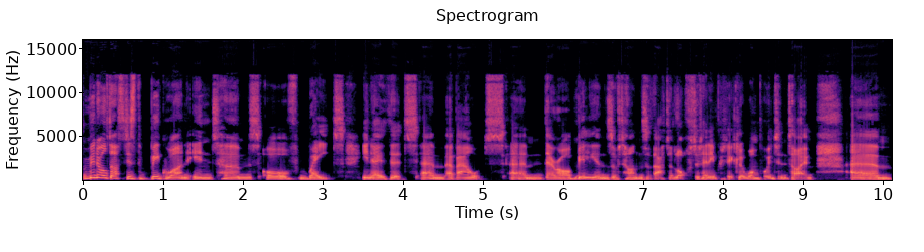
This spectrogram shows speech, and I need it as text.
mineral dust is the big one in terms of weight. You know that um, about um, there are billions of tons of that aloft at any particular one point in time. Um,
